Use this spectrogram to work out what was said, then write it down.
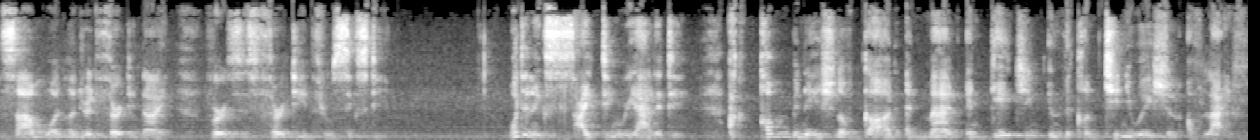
Psalm 139, verses 13 through 16. What an exciting reality! A combination of God and man engaging in the continuation of life.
